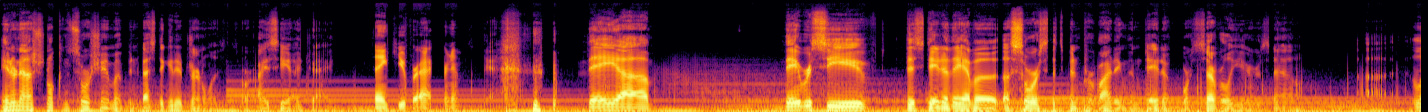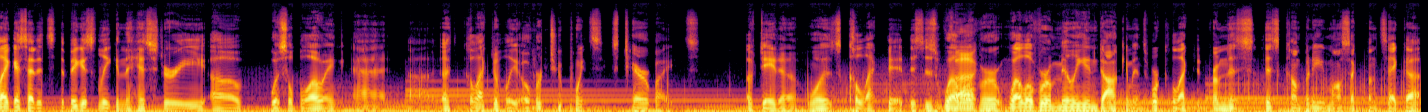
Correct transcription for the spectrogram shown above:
International Consortium of Investigative Journalists, or ICIJ. Thank you for acronyms. Yeah. they uh, they received this data. They have a, a source that's been providing them data for several years now. Uh, like I said, it's the biggest leak in the history of whistleblowing. At uh, collectively over 2.6 terabytes of data was collected. This is well Fuck. over well over a million documents were collected from this this company Mossack Fonseca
